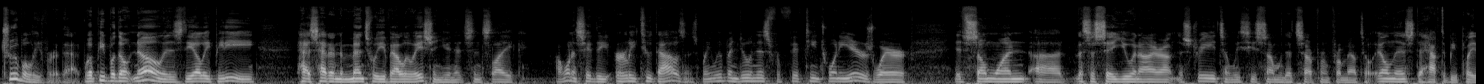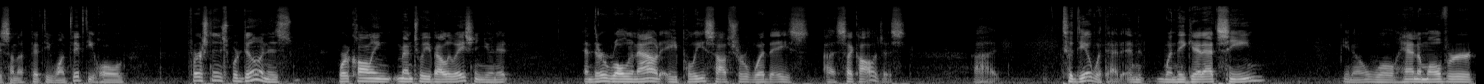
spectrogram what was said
True believer of that. What people don't know is the LAPD has had a mental evaluation unit since like, I want to say the early 2000s. I mean, we've been doing this for 15, 20 years where if someone, uh, let's just say you and I are out in the streets and we see someone that's suffering from mental illness to have to be placed on a 5150 hold, first things we're doing is we're calling mental evaluation unit and they're rolling out a police officer with a psychologist uh, to deal with that. And when they get at scene, you know, we'll hand them over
